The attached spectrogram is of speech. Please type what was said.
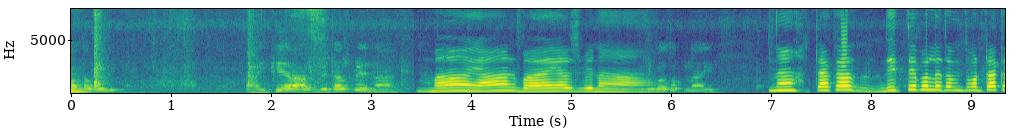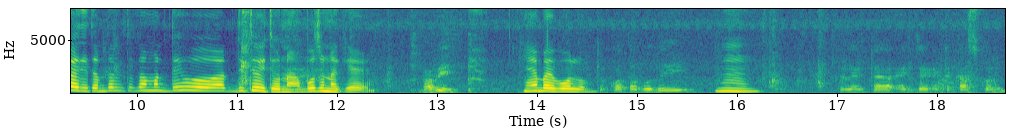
কথা বলি। ভাই কি আর আসবে আসবে না? ভাই আর ভাই আসবে না। যোগাযোগ নাই? না টাকা দিতে পারলে তো আমি তোমার টাকাই দিতাম তাহলে তো আমার দেহ আর দিতে হইতো না বোঝো না কে। ভাবি হ্যাঁ ভাই বলো। কথা বলি। হুম। তাহলে একটা এক একটা কাজ করেন।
